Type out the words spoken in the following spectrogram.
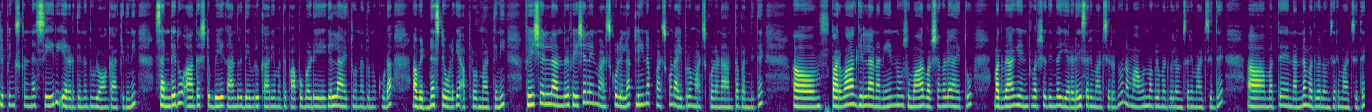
ಕ್ಲಿಪ್ಪಿಂಗ್ಸ್ಗಳನ್ನ ಸೇರಿ ಎರಡು ದಿನದ್ದು ವ್ಲಾಗ್ ಹಾಕಿದ್ದೀನಿ. ಸಂಡೇದು ಆದಷ್ಟು ಬೇಗ, ಅಂದರೆ ದೇವರು ಕಾರ್ಯ ಮತ್ತು ಪಾಪು ಬರ್ಡೇ ಹೇಗೆಲ್ಲ ಆಯಿತು ಅನ್ನೋದನ್ನು ಕೂಡ ವೆಡ್ನೆಸ್ಡೇ ಒಳಗೆ ಅಪ್ಲೋಡ್ ಮಾಡ್ತೀನಿ. ಫೇಶಿಯಲ್ ಅಂದರೆ ಫೇಶಿಯಲ್ ಏನು ಮಾಡಿಸ್ಕೊಳ್ಳಿಲ್ಲ, ಕ್ಲೀನಪ್ ಮಾಡಿಸ್ಕೊಂಡು, ಐಬ್ರೋ ಮಾಡಿಸ್ಕೊಳ್ಳೋಣ ಅಂತ ಬಂದಿದ್ದೆ. ಪರವಾಗಿಲ್ಲ. ನಾನೇನು ಸುಮಾರು ವರ್ಷಗಳೇ ಆಯಿತು. ಮದುವೆ ಆಗಿ ಎಂಟು ವರ್ಷದಿಂದ ಎರಡೇ ಸರಿ ಮಾಡಿಸಿರೋದು. ನಮ್ಮ ಮಾವನ ಮಗಳ ಮದುವೆಲಿ ಒಂದು ಸರಿ ಮಾಡಿಸಿದ್ದೆ. ಮತ್ತು ನನ್ನ ಮದುವೆಲಿ ಒಂದು ಸರಿ ಮಾಡಿಸಿದ್ದೆ.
